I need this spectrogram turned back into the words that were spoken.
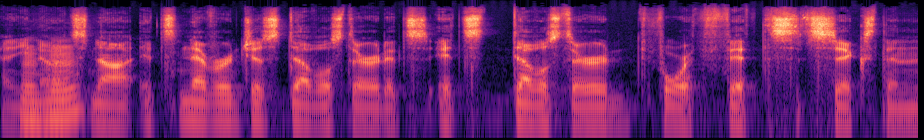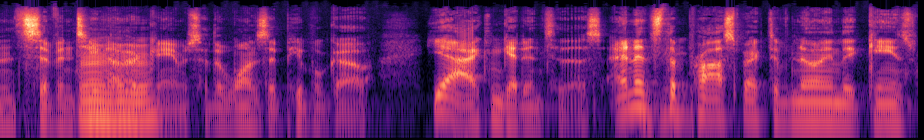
and you know it's mm-hmm. not. It's never just Devil's Third. It's it's Devil's Third, fourth, fifth, sixth, and 17 other mm-hmm. games are the ones that people go. Yeah, I can get into this, and it's the mm-hmm. prospect of knowing that games,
